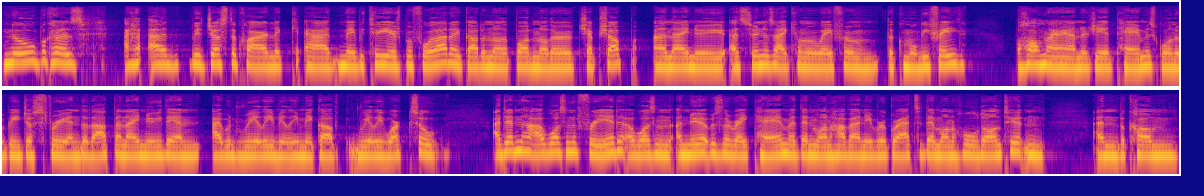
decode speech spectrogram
No, because I, I we just acquired like uh, maybe two years before that. I got another bought another chip shop, and I knew as soon as I came away from the camogie field, all my energy and time is going to be just through into that. And I knew then I would really, really make up, really work. So I didn't. I wasn't afraid. I wasn't. I knew it was the right time. I didn't want to have any regrets. I didn't want to hold on to it and and become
